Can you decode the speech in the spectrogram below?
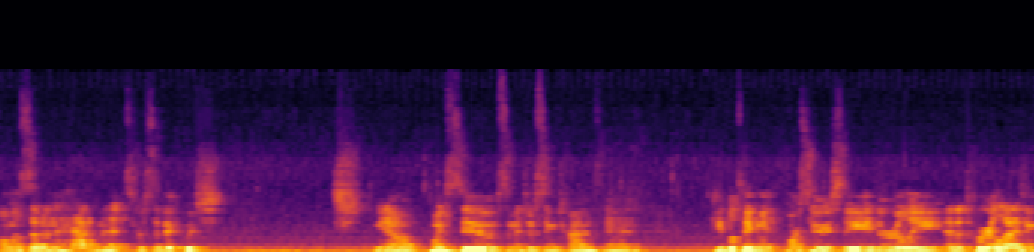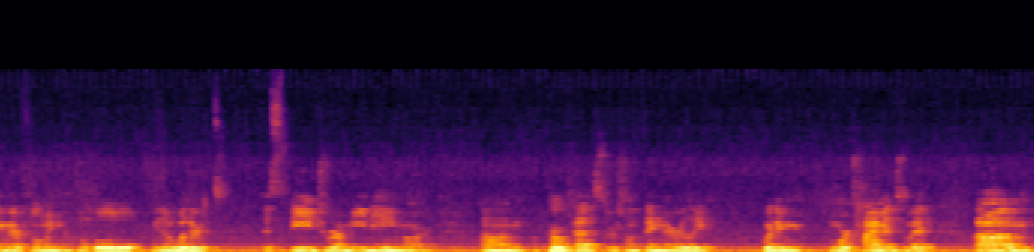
almost seven and a half minutes for civic, which you know points to some interesting trends in people taking it more seriously. They're really editorializing. They're filming the whole, you know, whether it's a speech or a meeting or um, a protest or something. They're really putting more time into it. Um,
